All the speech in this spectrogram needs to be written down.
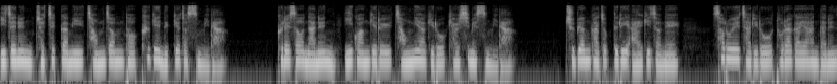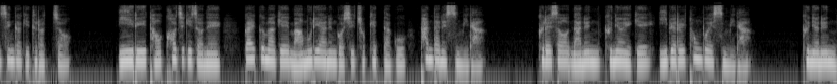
이제는 죄책감이 점점 더 크게 느껴졌습니다. 그래서 나는 이 관계를 정리하기로 결심했습니다. 주변 가족들이 알기 전에 서로의 자리로 돌아가야 한다는 생각이 들었죠. 이 일이 더 커지기 전에 깔끔하게 마무리하는 것이 좋겠다고 판단했습니다. 그래서 나는 그녀에게 이별을 통보했습니다. 그녀는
